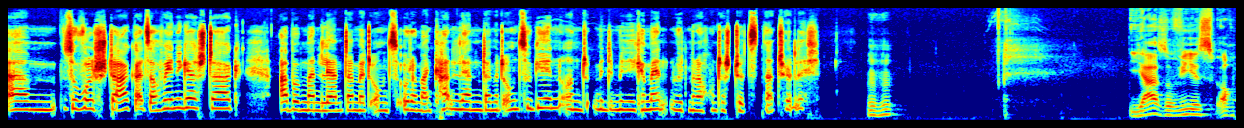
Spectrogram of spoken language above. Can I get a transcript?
ähm, sowohl stark als auch weniger stark, aber man lernt damit um oder man kann lernen, damit umzugehen und mit den Medikamenten wird man auch unterstützt natürlich. Mhm. Ja, so wie es auch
